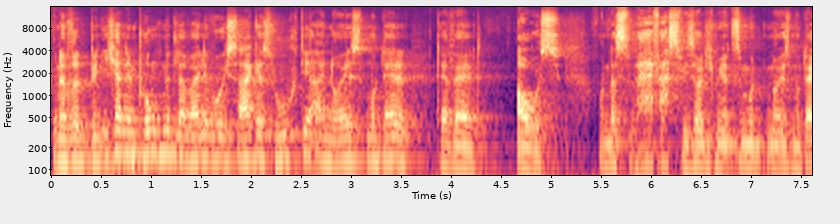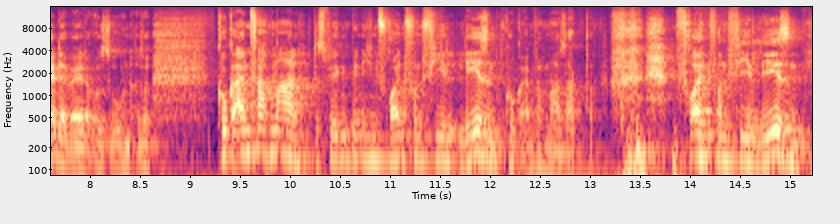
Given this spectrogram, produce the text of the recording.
Und dann wird, bin ich an dem Punkt mittlerweile, wo ich sage, such dir ein neues Modell der Welt aus. Und das, was, wie sollte ich mir jetzt ein neues Modell der Welt aussuchen? Also guck einfach mal. Deswegen bin ich ein Freund von viel Lesen. Guck einfach mal, sagt er. ein Freund von viel Lesen.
